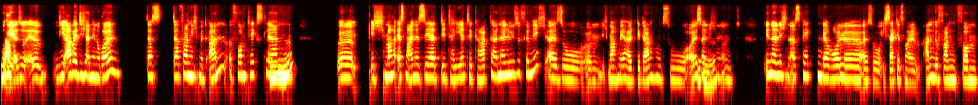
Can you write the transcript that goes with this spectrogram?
Okay, also äh, wie arbeite ich an den Rollen? Das, da fange ich mit an, äh, vorm Textlernen. Mhm. Äh, ich mache erstmal eine sehr detaillierte Charakteranalyse für mich. Also ähm, ich mache mir halt Gedanken zu äußerlichen mhm. und innerlichen Aspekten der Rolle. Also ich sage jetzt mal angefangen vom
